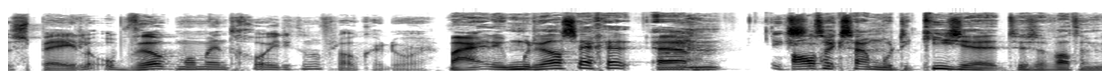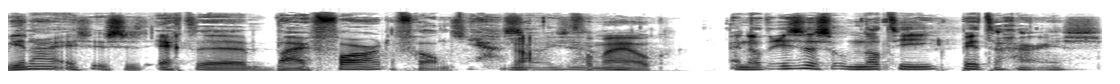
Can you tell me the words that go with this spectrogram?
spelen. Op welk moment gooi je de knoflook erdoor? Maar ik moet wel zeggen, ehm, ik als ik zou moeten kiezen tussen wat een winnaar is, is het echt eh by far de Frans. Ja, Nou, voor mij ook. En dat is dus omdat hij pittiger is.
